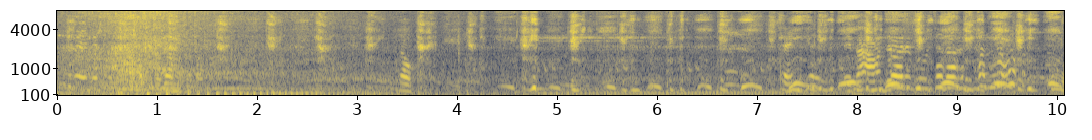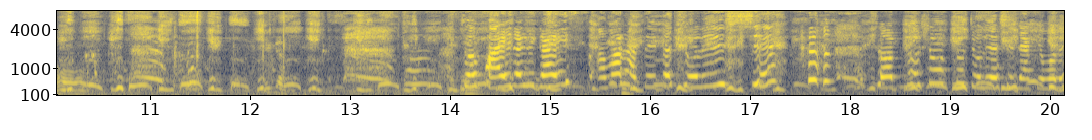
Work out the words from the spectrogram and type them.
তুমি এটা একটু আমার হাতে দাও। দাও থ্যাংক ইউ এটা আমাদের বাড়ি পৌঁছে দেওয়ার জন্য ঠিক আছে তো গাইস আমার চলে চলে বলে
